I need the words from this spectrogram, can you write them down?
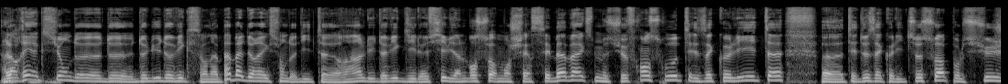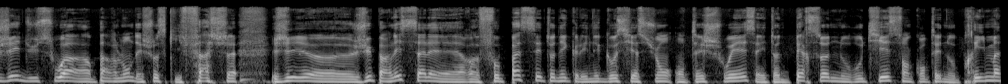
Alors, réaction de, Ludovic. On a pas mal de réactions d'auditeurs. Hein. Ludovic dit le si bien le bonsoir, mon cher Sébabax, monsieur France Route, tes acolytes, euh, tes deux acolytes ce soir pour le sujet du soir. Parlons des choses qui fâchent. J'ai euh, parlé salaire. Faut pas s'étonner que les négociations ont échoué. Ça étonne personne, nous routiers, sans compter nos primes.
